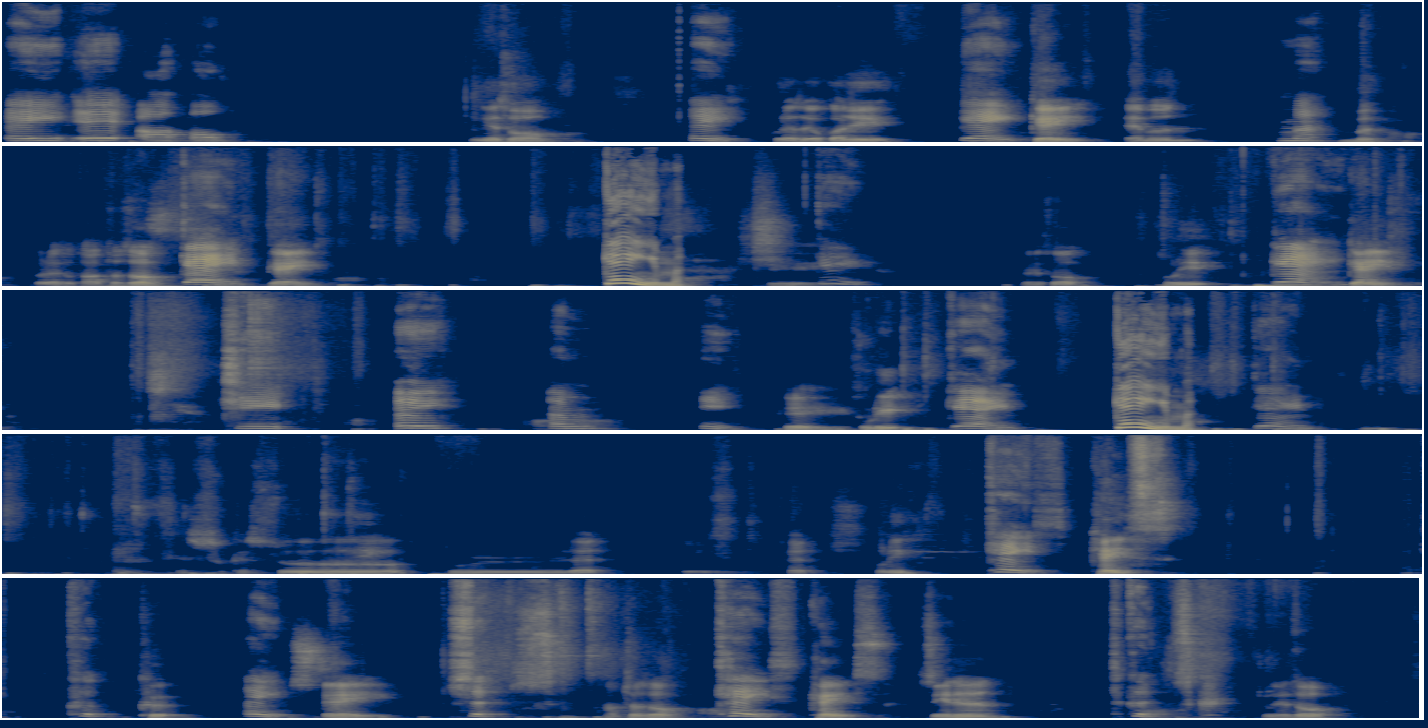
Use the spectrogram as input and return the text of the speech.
a, e, r, o, 중에서 a, 그래서 여기까지 gay, K M은 m, M 그래서 다 합쳐서 game, 게임 game, game, 그래서 소리 game, 게임 g, a, m, e, K 소리 game, game, game, 개수 개수 둘넷 둘셋. 소리? case, 케이스. k, 크. a, A s, 합쳐서 case, 케이스. C는 sk, 중에서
